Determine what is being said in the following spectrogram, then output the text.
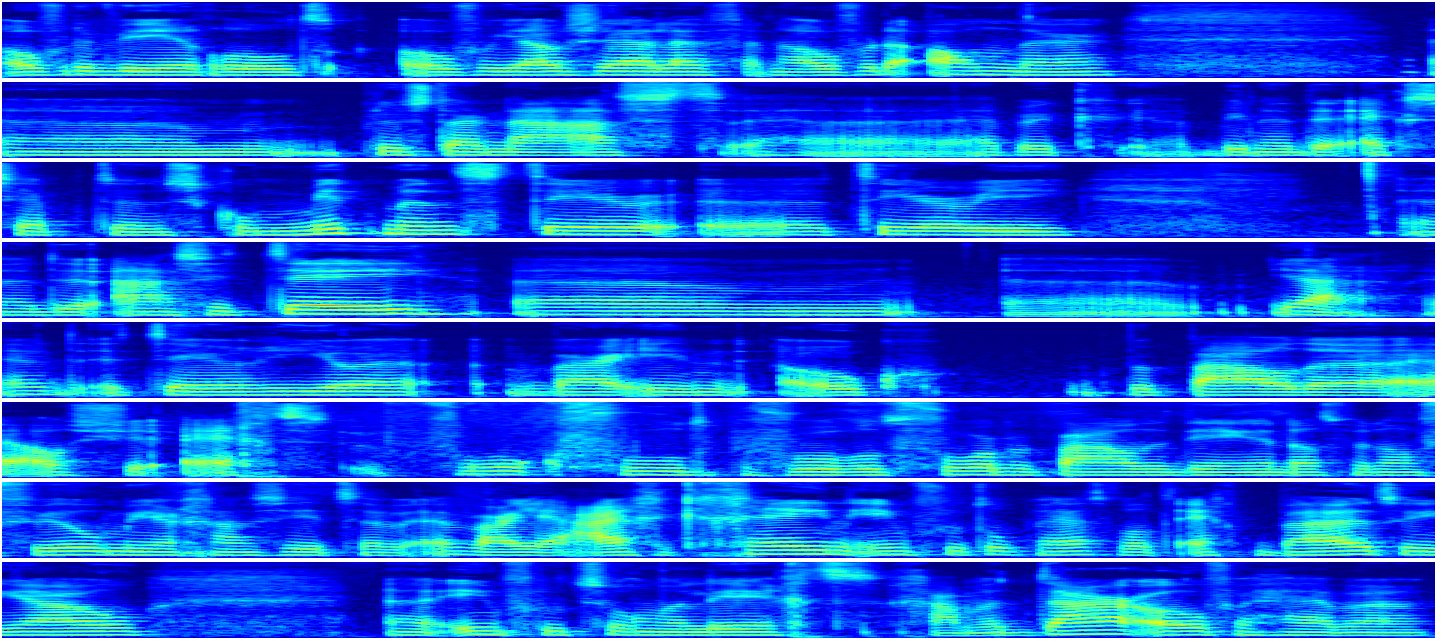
over de wereld, over jouzelf en over de ander. Ehm, plus daarnaast uh, heb ik eh, binnen de Acceptance Commitment Theory, de ACT, um, ehm, ja, theorieën waarin ook bepaalde, als je echt wrok voelt, bijvoorbeeld voor bepaalde dingen, dat we dan veel meer gaan zitten waar je eigenlijk geen invloed op hebt, wat echt buiten jouw uh, invloedzone ligt, gaan we het daarover hebben.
